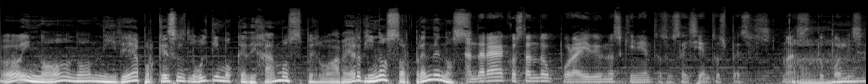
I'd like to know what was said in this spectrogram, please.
Ay, no, no, ni idea, porque eso es lo último que dejamos. Pero a ver, dinos, sorpréndenos. Andará costando por ahí de unos 500 o 600 pesos más tu ah, póliza.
